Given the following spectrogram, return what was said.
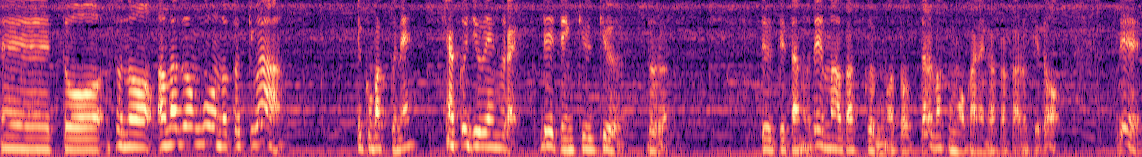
えー、っと、その Amazon Go の時は、エコバッグね110円ぐらい。0.99ドル。って言ってたのでまあバッグも取ったらバッグもお金がかかるけど。で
